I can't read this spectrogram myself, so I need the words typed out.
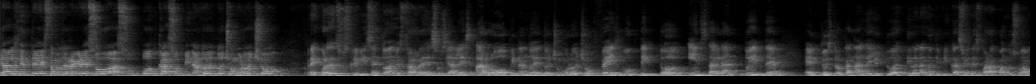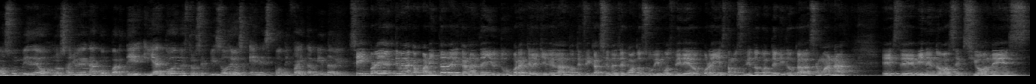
tal, gente? Estamos de regreso a su podcast Opinando de Tocho Morocho. Recuerden suscribirse en todas nuestras redes sociales, arroba opinando de Tocho Morocho, Facebook, TikTok, Instagram, Twitter. En nuestro canal de YouTube activen las notificaciones para cuando subamos un video nos ayuden a compartir y a todos nuestros episodios en Spotify también, David. Sí, por ahí activen la campanita del canal de YouTube para que les lleguen las notificaciones de cuando subimos video. Por ahí estamos subiendo contenido cada semana. Este, vienen nuevas secciones,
